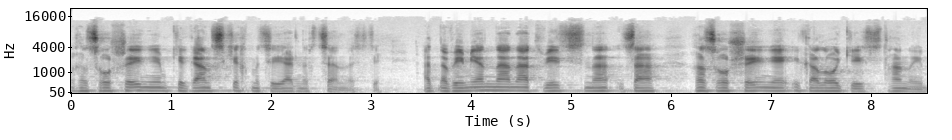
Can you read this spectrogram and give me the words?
разрушением гигантских материальных ценностей. Одновременно она ответственна за разрушение экологии страны,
